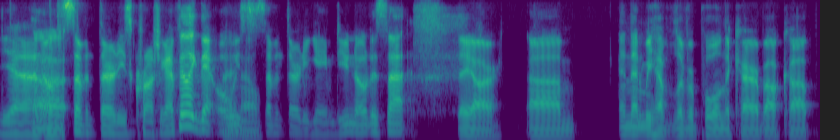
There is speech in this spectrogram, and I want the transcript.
Yeah, know. Uh, Seven thirty is crushing. I feel like they're always a seven thirty game. Do you notice that? They are. Um, and then we have Liverpool in the Carabao Cup,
